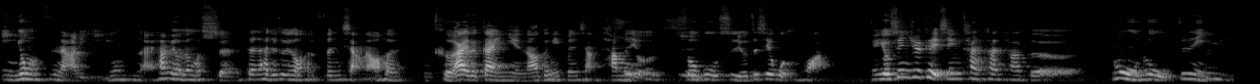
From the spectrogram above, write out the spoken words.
引用自哪里，引用自哪里，它没有那么深，但是它就是一种很分享，然后很可爱的概念，然后跟你分享他们有说故事，有这些文化，有兴趣可以先看看它的目录，就是你。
